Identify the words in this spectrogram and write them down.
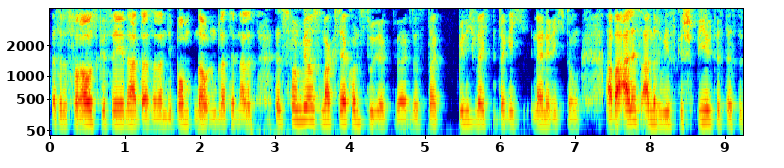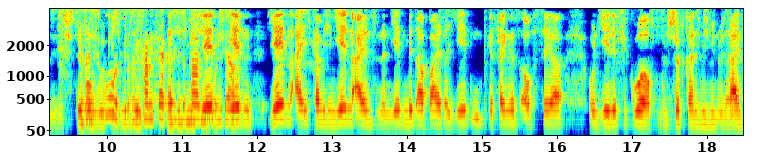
dass er das vorausgesehen hat, dass er dann die Bomben da unten platziert und alles. Das ist von mir aus mag sehr konstruiert werden. Das, da bin ich vielleicht da gehe ich in eine Richtung. Aber alles andere, wie es gespielt ist, dass du diese Stimmung ist gut, das ist mitfühlst, handwerklich dass ich mich jeden, gut, ja. jeden, jeden, ich kann mich in jeden Einzelnen, jeden Mitarbeiter, jeden Gefängnisaufseher und jede Figur auf diesem Schiff kann ich mich mit, mit rein,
